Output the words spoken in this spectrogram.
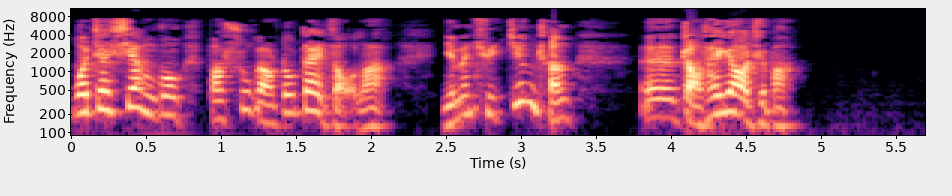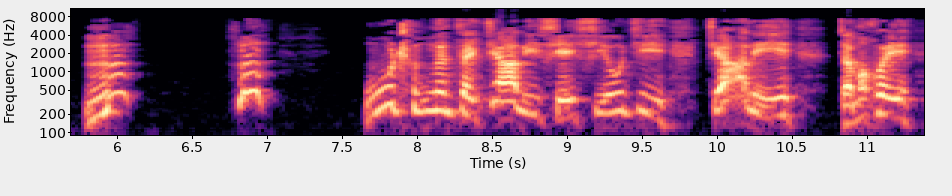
我家相公把书稿都带走了，你们去京城，呃，找他要去吧。”嗯，哼。吴承恩在家里写《西游记》，家里怎么会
